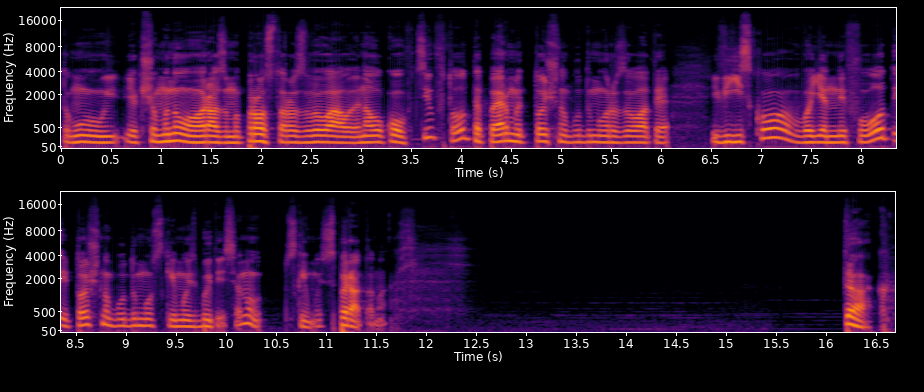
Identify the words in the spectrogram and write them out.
Тому, якщо минулого разу ми просто розвивали науковців, то тепер ми точно будемо розвивати військо, воєнний флот і точно будемо з кимось битися. Ну, з кимось, з піратами. Так.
